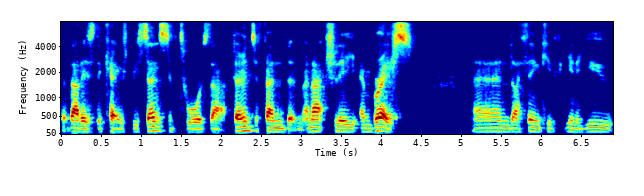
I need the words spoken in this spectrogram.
that that is the case. Be sensitive towards that. Don't offend them and actually embrace. And i think if you know you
